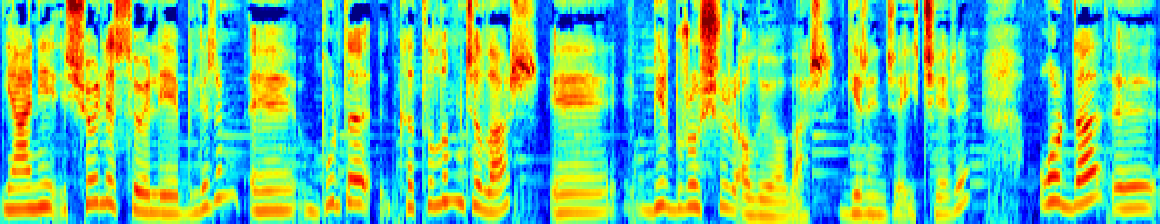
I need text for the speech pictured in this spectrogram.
yani şöyle söyleyebilirim e, burada katılımcılar e, bir broşür alıyorlar girince içeri orada e,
